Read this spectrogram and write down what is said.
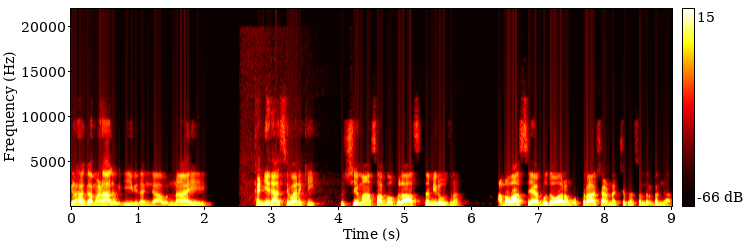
గ్రహ గమనాలు ఈ విధంగా ఉన్నాయి. కన్యరాశి వారికి పుష్యమాస బహుళాష్టమి రోజున అమావాస్య బుధవారం ఉత్తరాషాఢ నక్షత్ర సందర్భంగా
